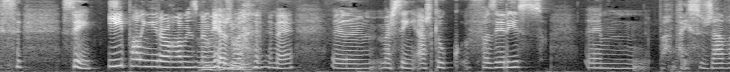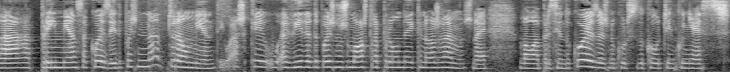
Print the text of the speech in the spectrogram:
sim, e podem ir ao Robbins na mesma, né? Eh, mas sim, acho que eu fazer isso, hum, pá, isso já dá para imensa coisa. E depois, naturalmente, eu acho que a vida depois nos mostra para onde é que nós vamos, não é? Vão aparecendo coisas, no curso de coaching conheces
